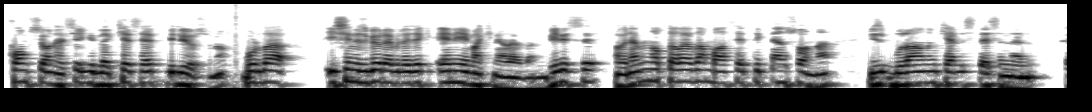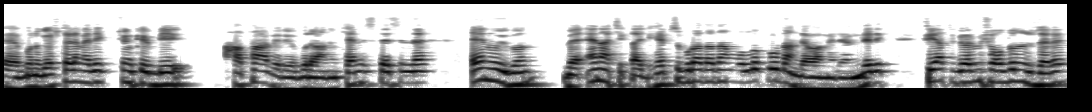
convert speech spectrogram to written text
fonksiyonel şekilde kesebiliyorsunuz. Burada işiniz görebilecek en iyi makinelerden birisi. Önemli noktalardan bahsettikten sonra biz Brown'un kendi sitesinden e, bunu gösteremedik. Çünkü bir hata veriyor Brown'un kendi sitesinde. En uygun ve en açıklayıcı hepsi buradan bulduk. Buradan devam edelim dedik. Fiyatı görmüş olduğunuz üzere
